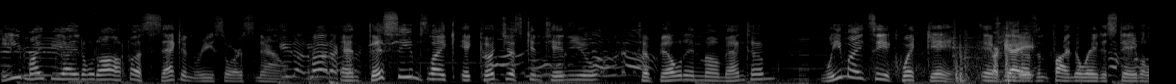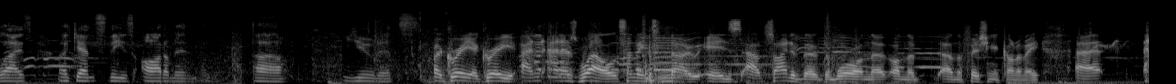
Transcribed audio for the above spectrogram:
he might be idled off a second resource now. And this seems like it could just continue to build in momentum. We might see a quick game if okay. he doesn't find a way to stabilize against these Ottoman uh, units. Agree, agree, and and as well, something to know is outside of the the war on the on the on the fishing economy. Uh,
